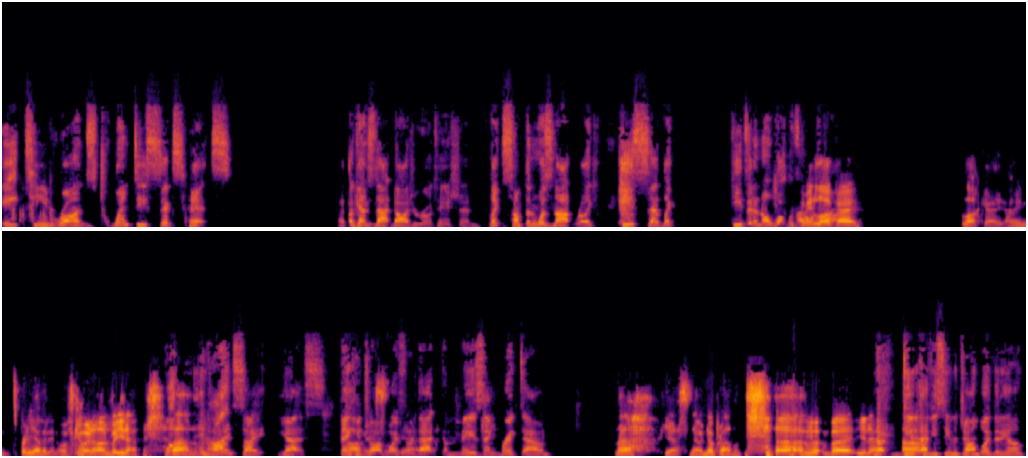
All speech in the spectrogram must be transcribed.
18 runs, 26 hits That's against crazy. that Dodger rotation. Like something was not really. He said like he didn't know what was. I mean, look, on. I look, I, I mean, it's pretty evident what's going on, but you know, Well, um, in hindsight, yes. Thank you, Jomboy, for yeah. that amazing breakdown. ah, yes, no, no problem. um, but you know, No, do you, um, have you seen the Jomboy video?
